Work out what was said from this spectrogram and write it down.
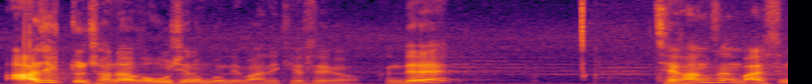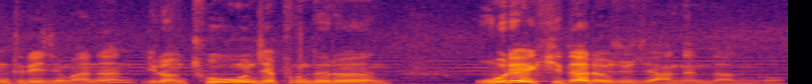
아직도 전화가 오시는 분들이 많이 계세요. 근데 제가 항상 말씀드리지만은 이런 좋은 제품들은 오래 기다려주지 않는다는 거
